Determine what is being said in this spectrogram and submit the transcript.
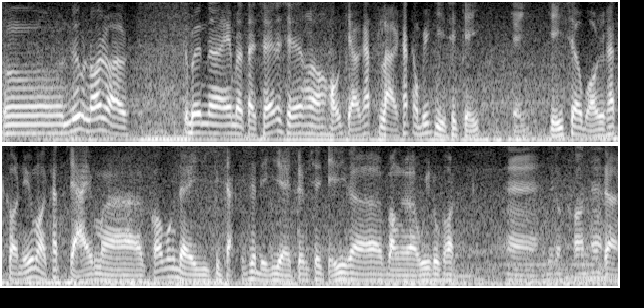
Ờ, nếu mà nói là cái bên ờ, em là tài xế nó sẽ hỗ trợ khách là khách không biết gì sẽ chỉ. Chị chỉ sơ bộ cho khách còn nếu mà khách chạy mà có vấn đề gì trục trặc sẽ điện về thì em sẽ chỉ ờ, bằng video call. À video call ha. Dạ,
